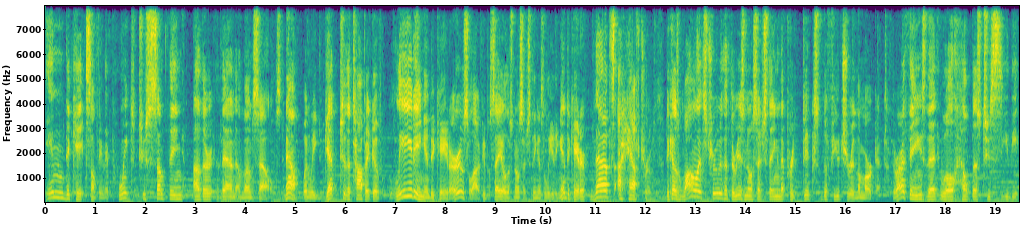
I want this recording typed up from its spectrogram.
indicate something. They point to something other than themselves. Now, when we get to the topic of leading indicators, a lot of people say, oh, there's no such thing as a leading indicator. That's a half truth. Because while it's true that there is no such thing that predicts the future in the market, there are things that will help us to see the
